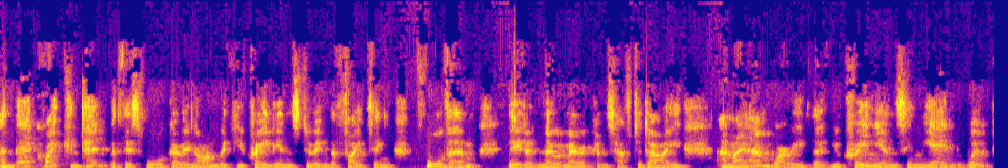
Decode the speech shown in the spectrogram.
And they're quite content with this war going on, with Ukrainians doing the fighting for them. They don't know Americans have to die. And I am worried that Ukrainians, in the end, won't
